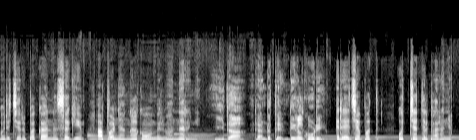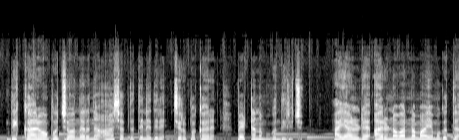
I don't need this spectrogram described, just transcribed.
ഒരു ചെറുപ്പക്കാരനും സഖിയും അപ്പോൾ ഞങ്ങൾക്ക് മുമ്പിൽ വന്നിറങ്ങി. ഇതാ രണ്ട് തെണ്ടികൾ കൂടി. രജപുത് ഉച്ചത്തിൽ പറഞ്ഞു ധിക്കാരവും പുച്ഛവും നിറഞ്ഞ ആ ശബ്ദത്തിനെതിരെ ചെറുപ്പക്കാരൻ പെട്ടെന്ന് മുഖം തിരിച്ചു. അയാളുടെ അരുണവർണമായ മുഖത്ത്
